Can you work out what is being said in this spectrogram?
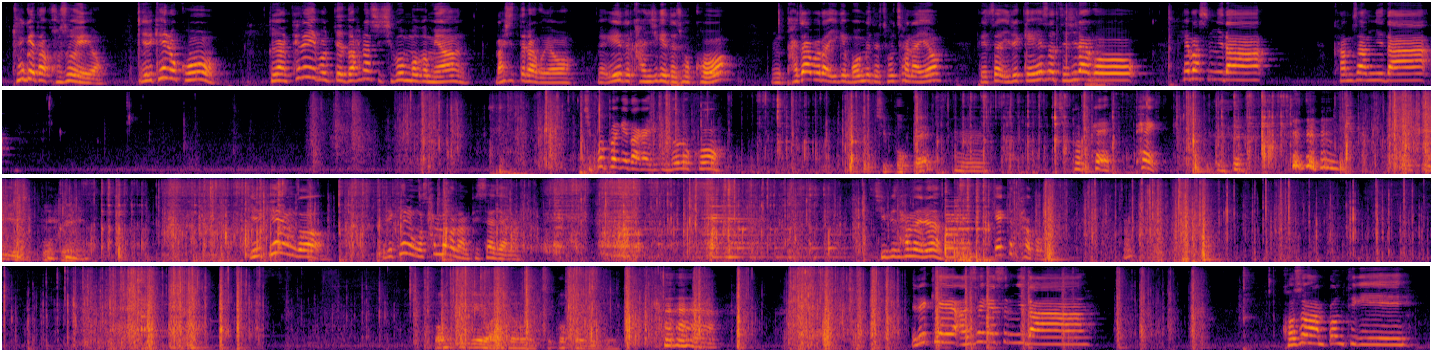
두 개 다 고소해요. 이렇게 해놓고 그냥 테레비 볼 때도 하나씩 집어 먹으면 맛있더라고요. 얘들 간식에도 좋고 음, 과자보다 이게 몸에 더 좋잖아요. 그래서 이렇게 해서 드시라고 해봤습니다. 감사합니다. 지퍼백에다가 이렇게 넣어놓고 지포빼. 지퍼팩 팩 뽕튀기 지포빼. 이렇게 해놓은 거 이렇게 해놓은 거 사 먹으면 비싸잖아 집에서 하면은 깨끗하고. 뽕튀기의 완성은 지포빼이지. 이렇게 완성했습니다. 고소한 뻥튀기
